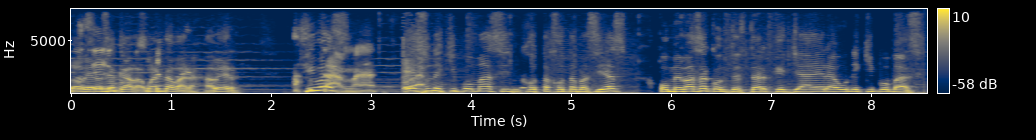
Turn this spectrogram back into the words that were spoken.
Todavía no se acaba, aguanta vara. A ver, Chivas es un equipo más sin JJ Macías o me vas a contestar que ya era un equipo más?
